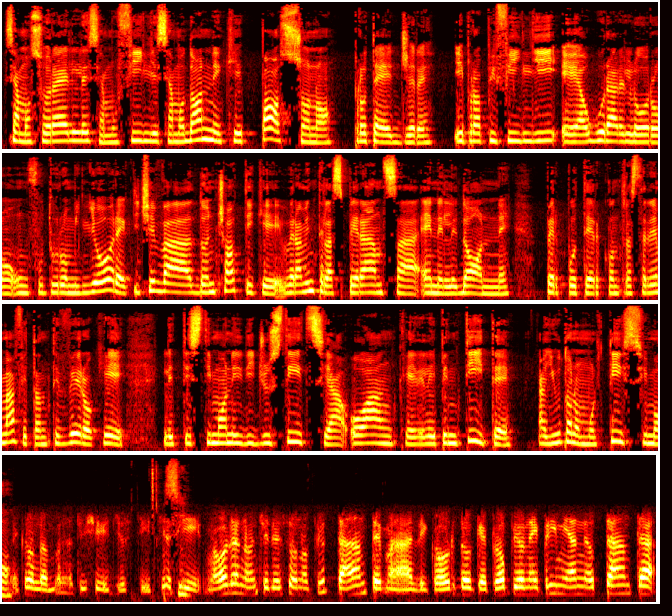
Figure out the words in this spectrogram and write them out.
siamo sorelle, siamo figlie, siamo donne che possono proteggere i propri figli e augurare loro un futuro migliore. Diceva Don Ciotti che veramente la speranza è nelle donne per poter contrastare le mafie, tant'è vero che le testimoni di giustizia o anche le pentite aiutano moltissimo. Le collaboratrici di giustizia, sì. sì. Ora non ce ne sono più tante, ma ricordo che proprio nei primi anni Ottanta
